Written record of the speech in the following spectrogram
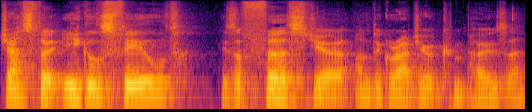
Jasper Eaglesfield is a first year undergraduate composer,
